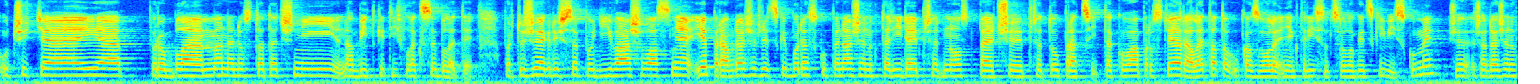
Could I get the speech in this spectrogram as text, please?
určitě je problém nedostatečný nabídky té flexibility. Protože když se podíváš vlastně, je pravda, že vždycky bude skupina žen, který dají přednost péči před tou prací. Taková prostě realita, to ukazovaly i některé sociologické výzkumy, že řada žen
